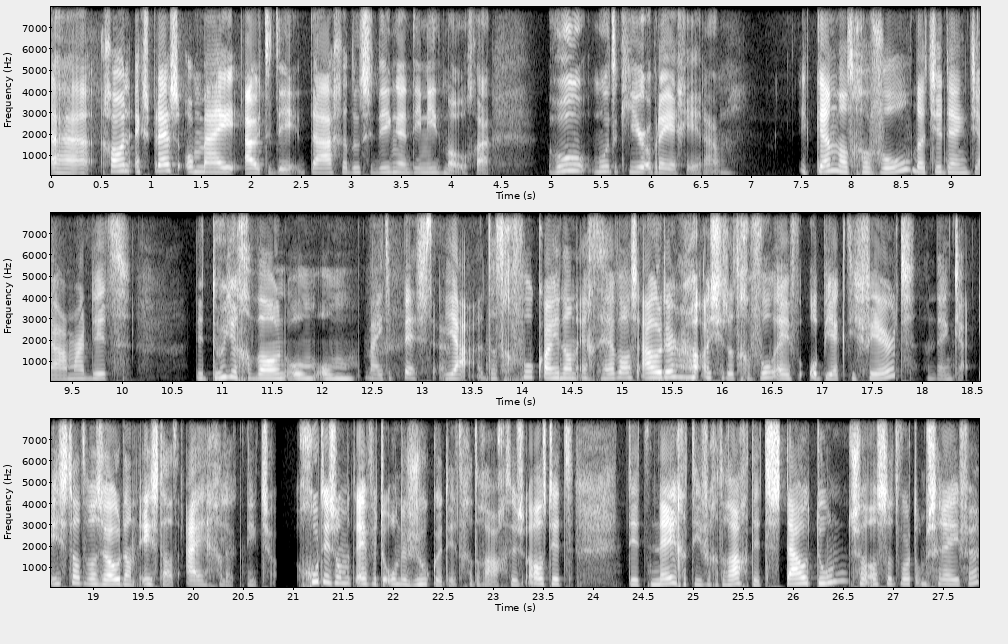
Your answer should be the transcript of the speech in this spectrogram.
Uh, gewoon expres om mij uit te dagen, doet ze dingen die niet mogen. Hoe moet ik hierop reageren? Ik ken dat gevoel dat je denkt, ja, maar dit, dit doe je gewoon om, om... Mij te pesten. Ja, dat gevoel kan je dan echt hebben als ouder. Maar als je dat gevoel even objectiveert en denkt, ja, is dat wel zo? Dan is dat eigenlijk niet zo. Goed is om het even te onderzoeken, dit gedrag. Dus als dit, dit negatieve gedrag, dit stout doen, zoals dat wordt omschreven,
